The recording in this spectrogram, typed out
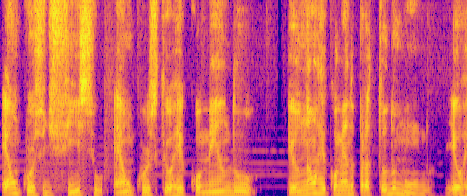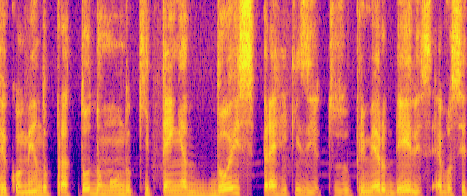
é um curso difícil, é um curso que eu recomendo. Eu não recomendo para todo mundo. Eu recomendo para todo mundo que tenha dois pré-requisitos. O primeiro deles é você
